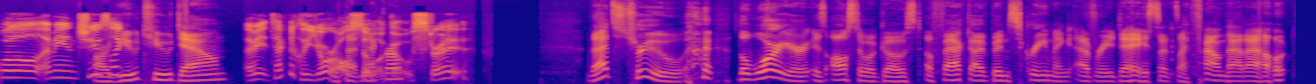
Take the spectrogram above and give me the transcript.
Well, I mean, she's Are like, you two down? I mean, technically, you're also a ghost, right? That's true. the warrior is also a ghost, a fact I've been screaming every day since I found that out.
